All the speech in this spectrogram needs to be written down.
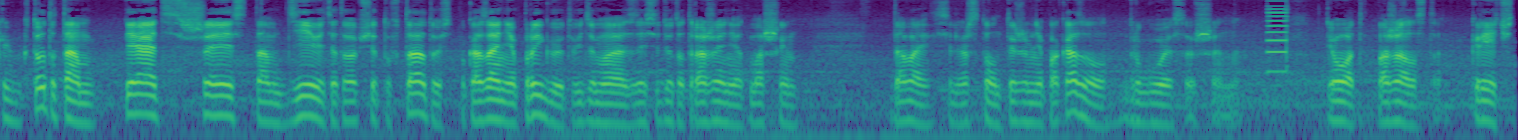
как бы кто-то там 5, 6, там 9, это вообще туфта, то есть показания прыгают, видимо, здесь идет отражение от машин. Давай, Сильверстон, ты же мне показывал другое совершенно. Вот, пожалуйста, кречет.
